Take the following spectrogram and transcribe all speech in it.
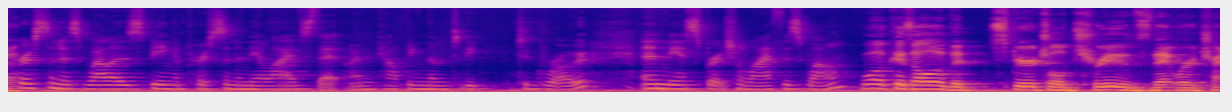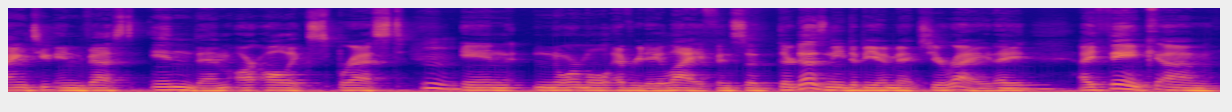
Yeah. person as well as being a person in their lives that i'm helping them to be, to grow in their spiritual life as well Well, because all of the spiritual truths that we're trying to invest in them are all expressed mm. in normal everyday life, and so there does need to be a mix. You're right. I mm-hmm. I think um,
